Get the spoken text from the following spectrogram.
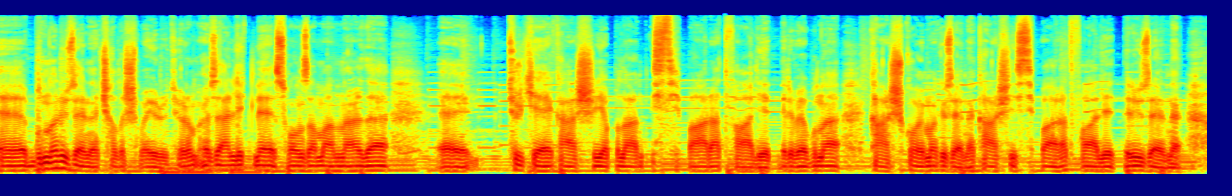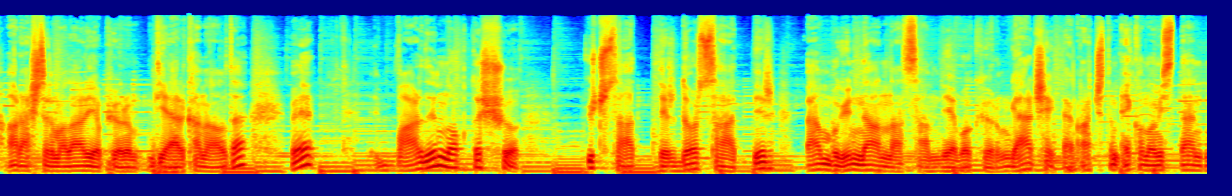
Ee, bunlar üzerine çalışma yürütüyorum. Özellikle son zamanlarda e, Türkiye'ye karşı yapılan istihbarat faaliyetleri ve buna karşı koymak üzerine, karşı istihbarat faaliyetleri üzerine araştırmalar yapıyorum diğer kanalda ve vardığım nokta şu. 3 saattir, 4 saattir ben bugün ne anlatsam diye bakıyorum. Gerçekten açtım ekonomistten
